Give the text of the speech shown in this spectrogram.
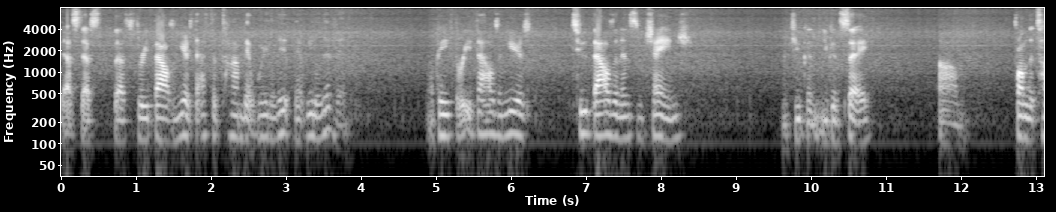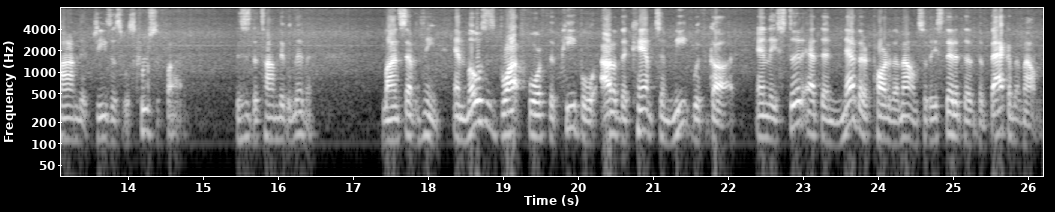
that's that's that's three thousand years. That's the time that we live that we live in. Okay, three thousand years, two thousand and some change. That you can you can say um, from the time that Jesus was crucified. This is the time that we live in. Line 17. And Moses brought forth the people out of the camp to meet with God, and they stood at the nether part of the mountain. So they stood at the, the back of the mountain.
